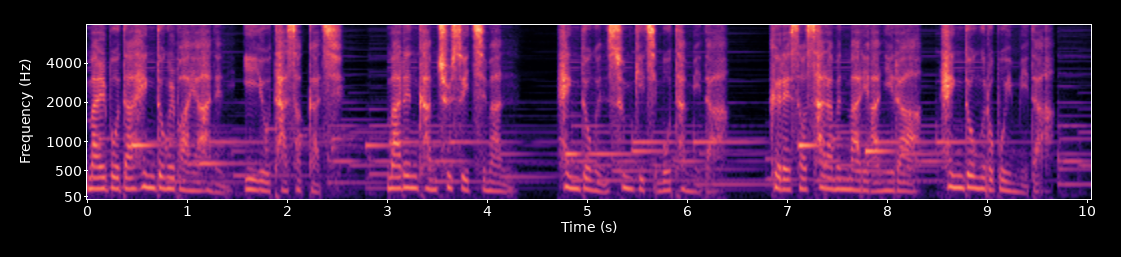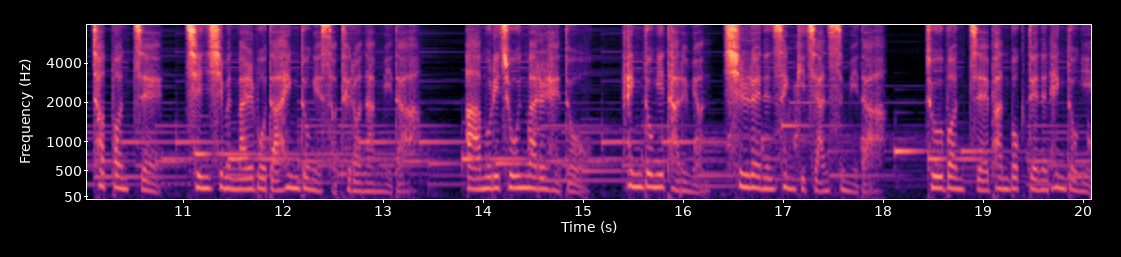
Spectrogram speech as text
말보다 행동을 봐야 하는 이유 다섯 가지. 말은 감출 수 있지만 행동은 숨기지 못합니다. 그래서 사람은 말이 아니라 행동으로 보입니다. 첫 번째, 진심은 말보다 행동에서 드러납니다. 아무리 좋은 말을 해도 행동이 다르면 신뢰는 생기지 않습니다. 두 번째, 반복되는 행동이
